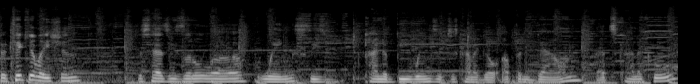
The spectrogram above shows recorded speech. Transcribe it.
articulation just has these little uh, wings, these kind of bee wings that just kind of go up and down. That's kind of cool.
